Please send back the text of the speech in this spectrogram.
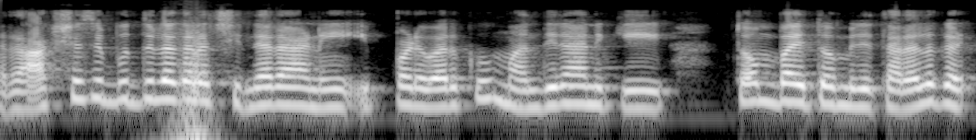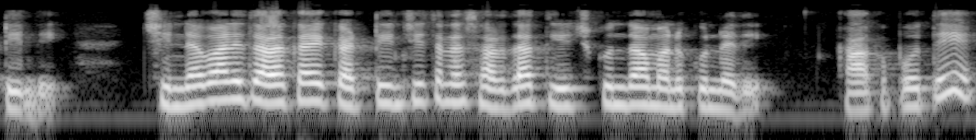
రాక్షసి బుద్ధుల గల చిన్నరాణి ఇప్పటి వరకు మందిరానికి తొంభై తొమ్మిది తలలు కట్టింది. చిన్నవాని తలకాయ కట్టించి తన సరదా తీర్చుకుందామనుకున్నది. కాకపోతే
